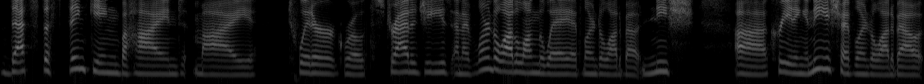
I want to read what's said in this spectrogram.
that's the thinking behind my Twitter growth strategies. And I've learned a lot along the way. I've learned a lot about niche, uh, creating a niche. I've learned a lot about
